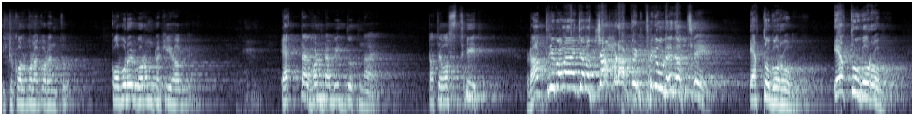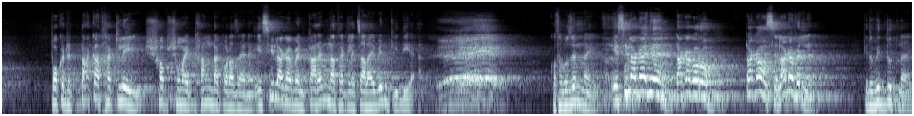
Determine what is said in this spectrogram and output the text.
একটু কল্পনা করেন তো, কবরের গরমটা কি হবে? একটা ঘণ্টা বিদ্যুৎ নাই, তাতে অস্থির। রাত্রিবেলায় যেন চামড়া পিঠ থেকে উঠে যাচ্ছে। এত গরম এত গরম। পকেটে টাকা থাকলেই সব সময় ঠান্ডা করা যায় না। এসি লাগাবেন, কারেন্ট না থাকলে চালাইবেন কি দিয়া? কথা বুঝেন নাই? এসি লাগাইলেন, টাকা গরম। টাকা আছে, লাগা ফেললেন। কিন্তু বিদ্যুৎ নাই।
